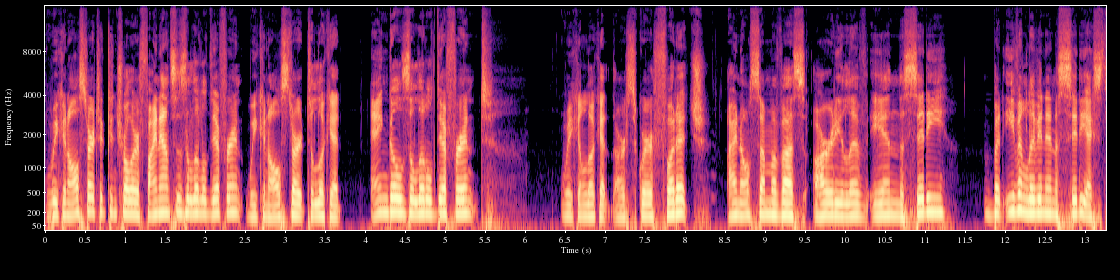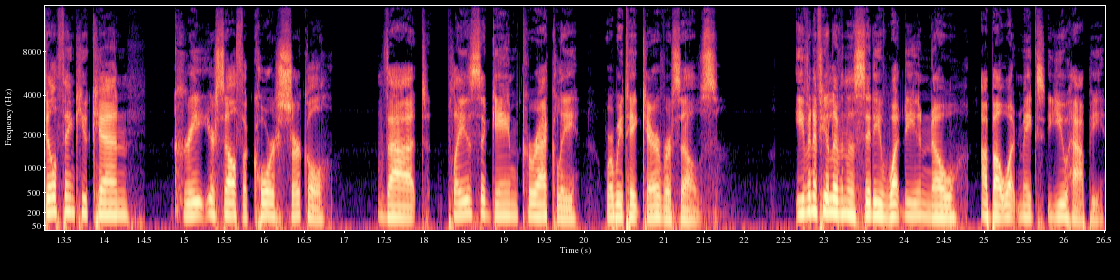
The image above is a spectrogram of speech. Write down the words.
We can all start to control our finances a little different. We can all start to look at angles a little different. We can look at our square footage. I know some of us already live in the city, but even living in a city, I still think you can create yourself a core circle that plays the game correctly where we take care of ourselves. Even if you live in the city, what do you know about what makes you happy?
